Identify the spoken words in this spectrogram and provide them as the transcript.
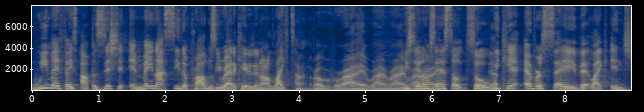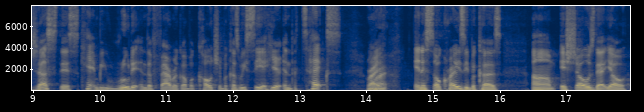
we may face opposition and may not see the problems eradicated in our lifetime, bro. Right, right, right. You see what I'm saying? So so we can't ever say that like injustice can't be rooted in the fabric of a culture because we see it here in the text, right? Right. And it's so crazy because um it shows that yo,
